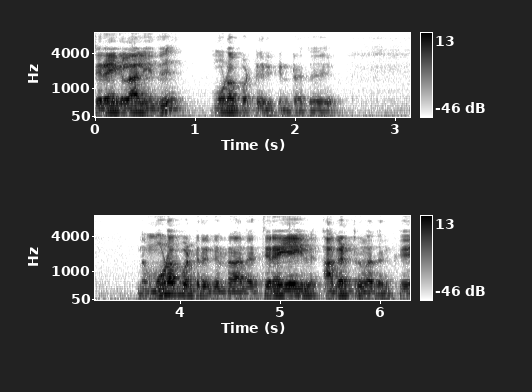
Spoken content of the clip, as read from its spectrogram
திரைகளால் இது மூடப்பட்டு இருக்கின்றது இந்த மூடப்பட்டிருக்கின்ற அந்த திரையை அகற்றுவதற்கு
